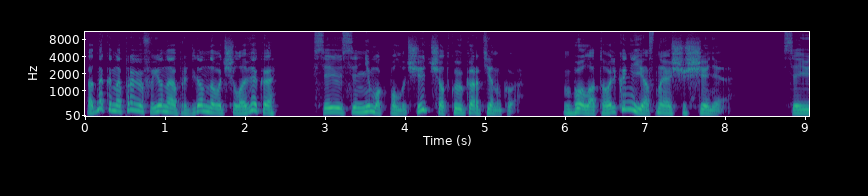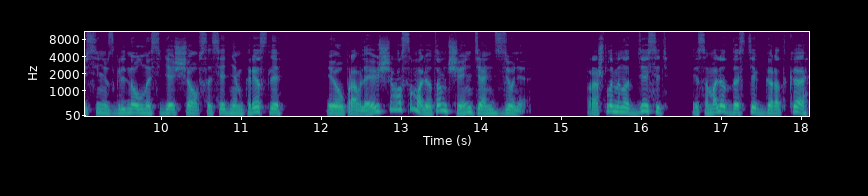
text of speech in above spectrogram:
однако направив её на определённого человека, Сеюси не мог получить чёткую картинку. Было только неясное ощущение. Сей Юсинь взглянул на сидящего в соседнем кресле и управляющего самолетом Чэнь Тяньцзюня. Прошло минут десять, и самолет достиг городка,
